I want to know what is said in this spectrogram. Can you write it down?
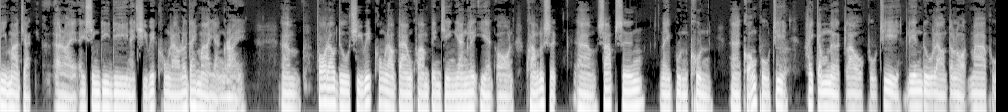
นี้มาจากอะไรไอ้สิ่งดีๆ ในชีวิตของเราแล้วได้มาอย่างไรพอเราดูชีวิตของเราตามความเป็นจริงอย่างละเอียดอ่อน ความรู้สึกซาบซึ้ง ในบุญคุณของผู้ที่ให้กำเนิดเราผู้ที่เลี้ยงดูเราตลอดมาผู้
